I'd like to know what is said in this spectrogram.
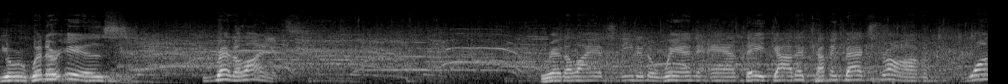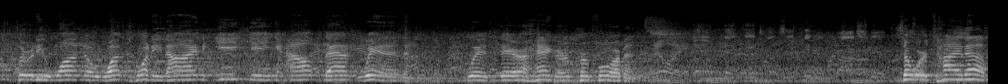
Your winner is Red Alliance. Red Alliance needed a win, and they got it coming back strong. 131 to 129, eking out that win with their hangar performance. So we're tied up.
